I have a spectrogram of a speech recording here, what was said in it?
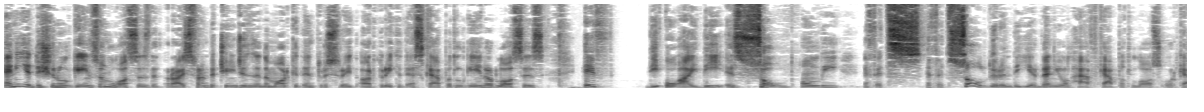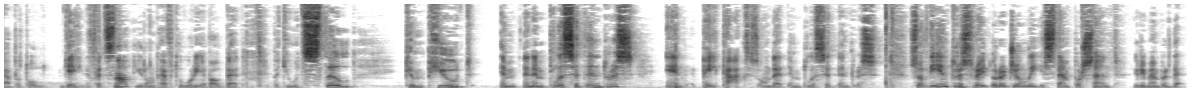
Any additional gains or losses that arise from the changes in the market interest rate are treated as capital gain or losses if the OID is sold. Only if it's if it's sold during the year, then you'll have capital loss or capital gain. If it's not, you don't have to worry about that. But you would still compute an implicit interest and pay taxes on that implicit interest. So if the interest rate originally is 10%, remember that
